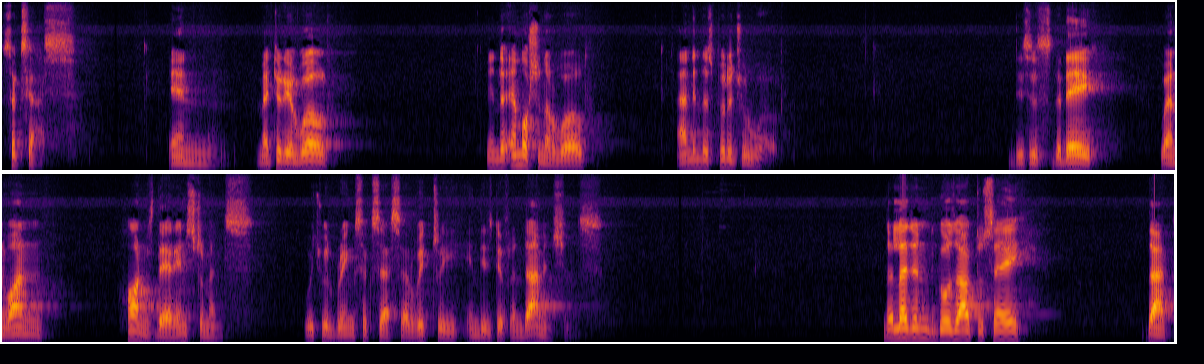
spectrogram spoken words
success in material world, in the emotional world and in the spiritual world. This is the day when one horns their instruments, which will bring success or victory in these different dimensions. The legend goes out to say that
